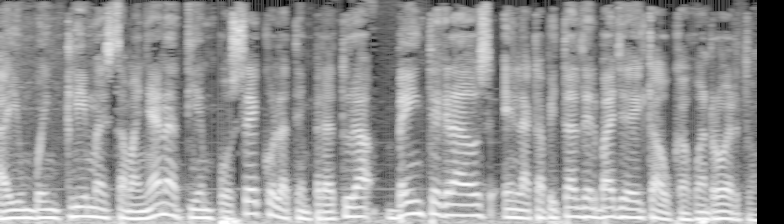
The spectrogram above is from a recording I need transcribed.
Hay un buen clima esta mañana, tiempo seco, la temperatura 20 grados en la capital del Valle del Cauca. Juan Roberto.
